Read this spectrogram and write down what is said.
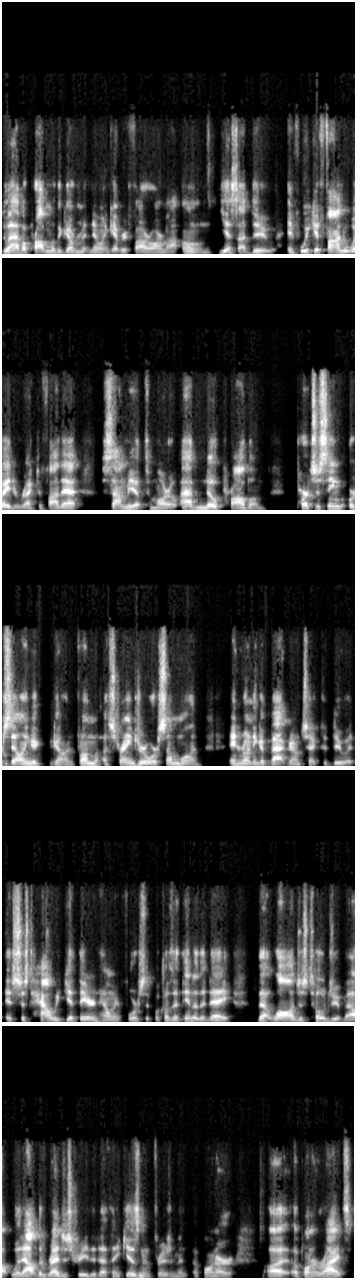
Do I have a problem with the government knowing every firearm I own? Yes, I do. If we could find a way to rectify that, sign me up tomorrow. I have no problem purchasing or selling a gun from a stranger or someone and running a background check to do it. It's just how we get there and how we enforce it. Because at the end of the day, that law I just told you about, without the registry that I think is an infringement upon our uh, upon our rights,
